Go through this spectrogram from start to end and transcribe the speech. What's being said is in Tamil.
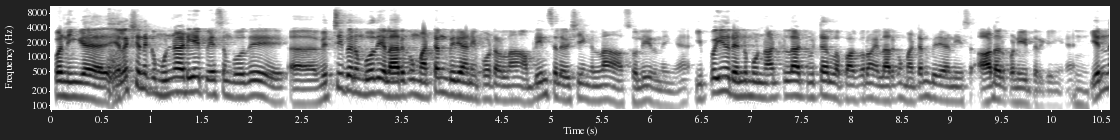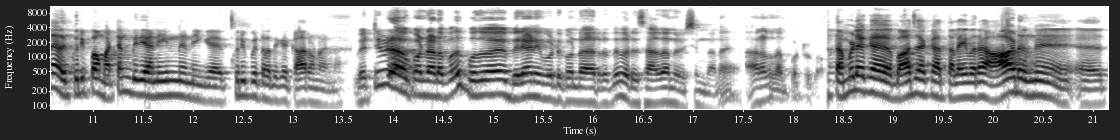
இப்ப நீங்க எலெக்ஷனுக்கு முன்னாடியே பேசும்போது வெற்றி பெறும்போது எல்லாருக்கும் மட்டன் பிரியாணி போட்டுடலாம் அப்படின்னு சில விஷயங்கள்லாம் சொல்லியிருந்தீங்க. இப்பயும் ரெண்டு மூணு நாட்களா ட்விட்டர்ல பாக்குறோம் எல்லாருக்கும் மட்டன் பிரியாணி ஆர்டர் பண்ணிட்டு இருக்கீங்க. என்ன அது குறிப்பா மட்டன் பிரியாணின்னு நீங்க குறிப்பிடுறதுக்கு காரணம் என்ன? வெற்றி விழாவை கொண்டாடும் போது பொதுவாகவே பிரியாணி போட்டு கொண்டாடுறது ஒரு சாதாரண விஷயம் தானே? அதனால தான் போட்டிருக்கோம். தமிழக பாஜக தலைவரை ஆடுன்னு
